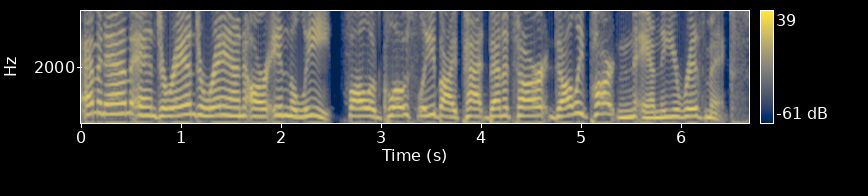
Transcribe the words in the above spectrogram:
Eminem and Duran Duran are in the lead, followed closely by Pat Benatar, Dolly Parton, and the Eurythmics.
